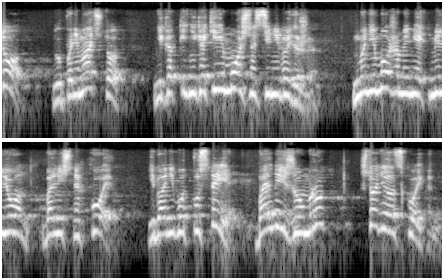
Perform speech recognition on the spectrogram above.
100%. Вы понимаете, что никак, никакие мощности не выдержат. Мы не можем иметь миллион больничных коек, ибо они будут пустые. Больные же умрут. Что делать с койками?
